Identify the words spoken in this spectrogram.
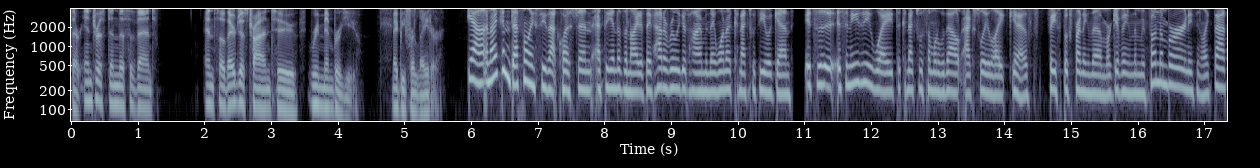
their interest in this event. And so they're just trying to remember you, maybe for later. Yeah, and I can definitely see that question at the end of the night if they've had a really good time and they want to connect with you again. It's a it's an easy way to connect with someone without actually like, you know, Facebook friending them or giving them your phone number or anything like that.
